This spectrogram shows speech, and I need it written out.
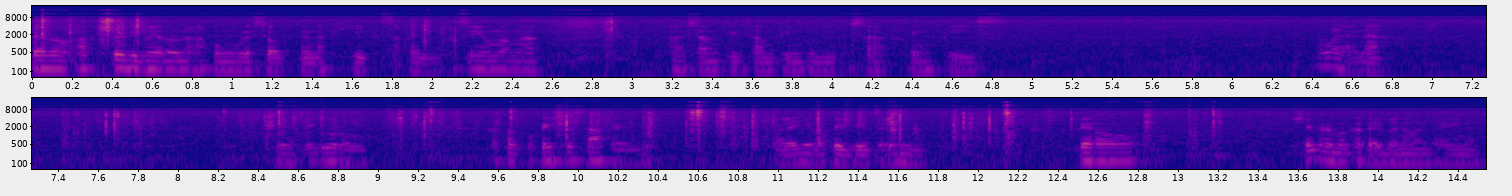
Pero actually, meron na akong result na nakikita sa kanya. Kasi yung mga ah, something-something ko dito sa aking face, wala na. Kaya siguro, kapag okay siya sa akin, wala niyo okay din sa inyo. Pero, syempre magkakaiba naman tayo ng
